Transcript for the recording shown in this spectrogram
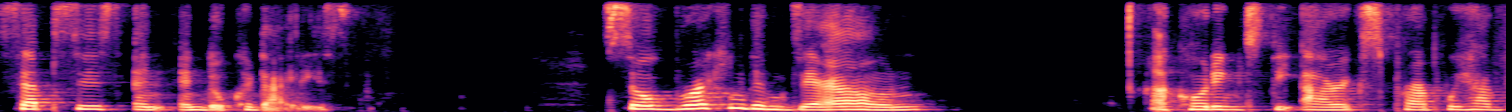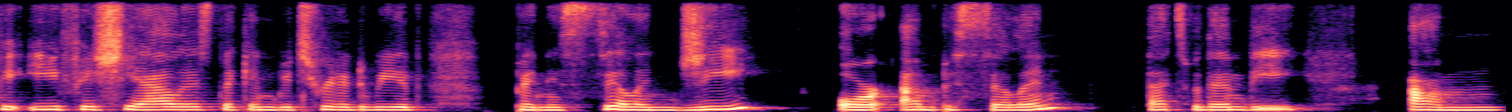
sepsis, and endocarditis. So breaking them down, according to the RX prep, we have the E. officinalis that can be treated with penicillin G or ampicillin that's within the um,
